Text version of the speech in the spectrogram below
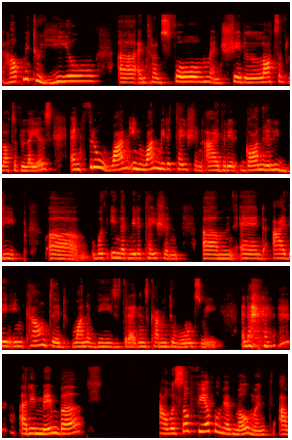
helped me to heal uh, and transform and shed lots of lots of layers. And through one in one meditation i'd re- gone really deep uh, within that meditation um, and i then encountered one of these dragons coming towards me. And I, I remember I was so fearful in that moment. I,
